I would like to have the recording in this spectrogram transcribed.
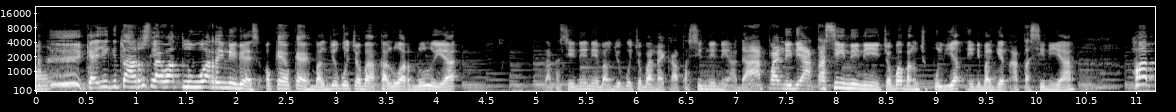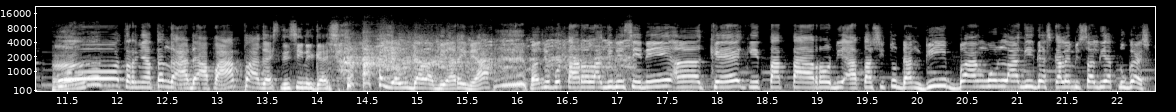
Kayaknya kita harus lewat luar ini guys. Oke oke. Bang Jupu coba keluar dulu ya kita ke sini nih Bang Jupu coba naik ke atas sini nih ada apa nih di atas sini nih Coba Bang Jupu lihat nih di bagian atas sini ya Hop. Oh, ternyata nggak ada apa-apa guys di sini guys. ya udahlah biarin ya. Bang Jupu taruh lagi di sini. Oke, kita taruh di atas itu dan dibangun lagi guys. Kalian bisa lihat tuh guys.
